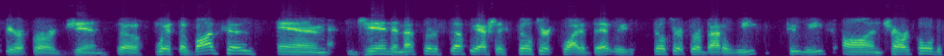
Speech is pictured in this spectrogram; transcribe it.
spirit for our gin. So with the vodkas and gin and that sort of stuff, we actually filter it quite a bit. We filter it for about a week, two weeks on charcoal to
